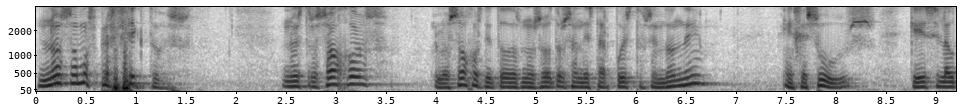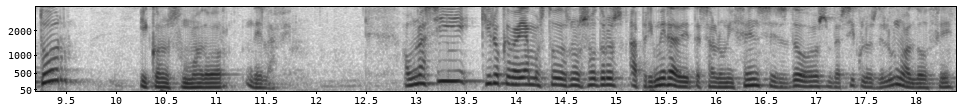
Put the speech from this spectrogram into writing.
no somos perfectos. Nuestros ojos, los ojos de todos nosotros han de estar puestos en dónde? En Jesús, que es el autor y consumador de la fe. Aún así, quiero que vayamos todos nosotros a Primera de Tesalonicenses 2, versículos del 1 al 12,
